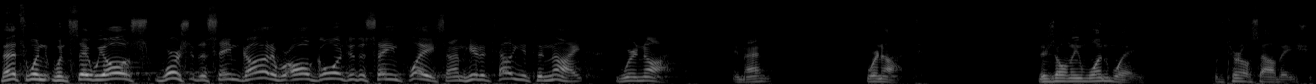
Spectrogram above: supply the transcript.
That's when, when say we all worship the same God and we're all going to the same place. And I'm here to tell you tonight, we're not. Amen? We're not. There's only one way of eternal salvation.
